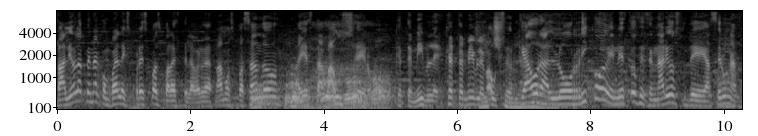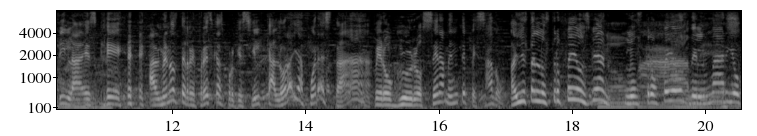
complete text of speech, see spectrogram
Valió la pena comprar el Express Pass para este, la verdad. Vamos pasando. Ahí está Bowser. Oh, qué temible, qué temible Qué Bowser. Que ahora, lo rico en estos escenarios de hacer una fila es que al menos te refrescas porque si el calor allá afuera está, pero groseramente pesado. Ahí están los trofeos, vean. No los trofeos del. Mario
